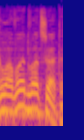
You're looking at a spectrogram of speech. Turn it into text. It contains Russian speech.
Глава 20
